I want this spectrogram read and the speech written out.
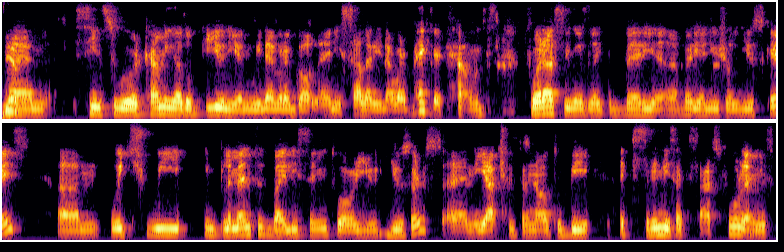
Yeah. And since we were coming out of the union, we never got any salary in our bank account. For us, it was like a very, a very unusual use case. Um, which we implemented by listening to our u- users, and it actually turned out to be extremely successful, and it's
